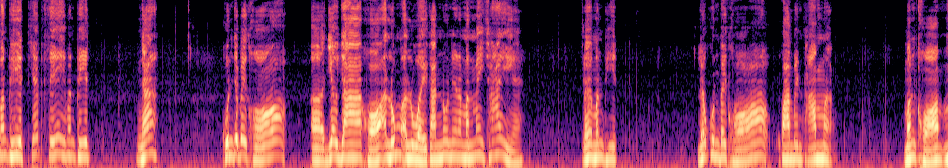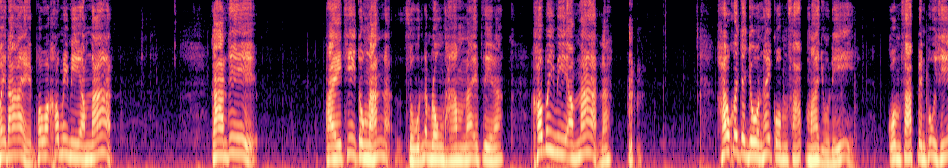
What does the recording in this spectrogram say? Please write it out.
มันผิดเชฟซีมันผิด นะ คุณจะไปขอเอ่อเยียวยาขออารมณ์อร่วยกันนู่นนี่นะมันไม่ใช่ไงเออมันผิด แล้วคุณไปขอความเป็นธรรมอะมันขอไม่ได้ เพราะว่าเขาไม่มีอำนาจ การที่ ไปที่ตรงนั้นน่ะศูนย์ดำรงธรรมนะเอฟซีนะเขาไม่มีอำนาจนะเขาก็จะโยนให้กรมทรัพย์มาอยู่ดีกรมทรัพย์เป็นผู้ชี้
